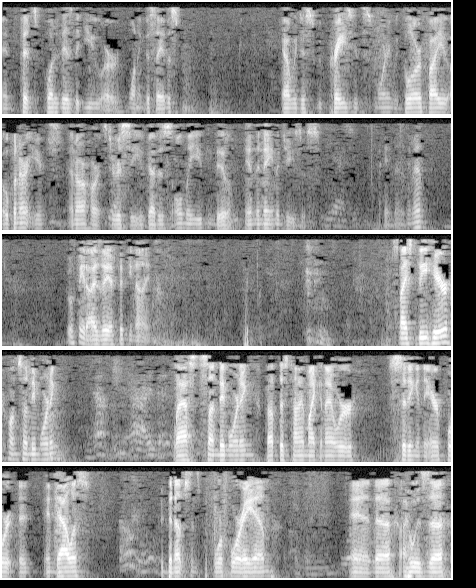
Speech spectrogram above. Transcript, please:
and fits what it is that you are wanting to say this morning. God, we just we praise you this morning. We glorify you. Open our ears and our hearts to receive, God, as only you can do. In the name of Jesus. Amen. Amen. Go with me to Isaiah 59. It's nice to be here on Sunday morning. Last Sunday morning, about this time, Mike and I were sitting in the airport in Dallas. We'd been up since before 4 a.m. And uh, I was, uh,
